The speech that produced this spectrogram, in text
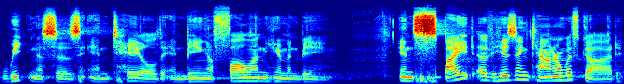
weaknesses entailed in being a fallen human being. In spite of his encounter with God,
